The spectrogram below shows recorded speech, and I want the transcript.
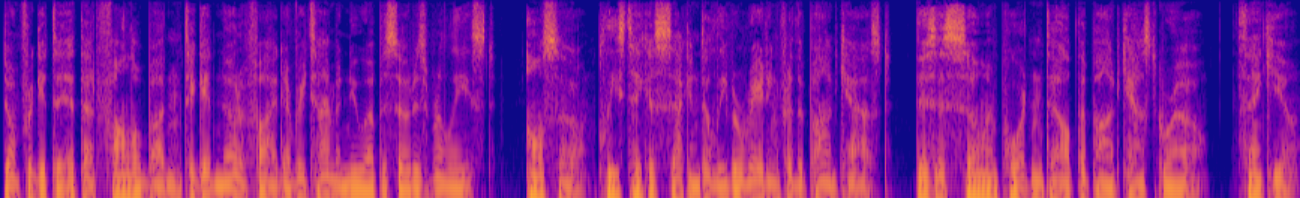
don't forget to hit that follow button to get notified every time a new episode is released. Also, please take a second to leave a rating for the podcast. This is so important to help the podcast grow. Thank you.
